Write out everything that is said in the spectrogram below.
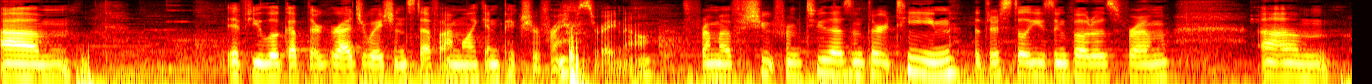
Um, if you look up their graduation stuff, I'm like in picture frames right now from a shoot from 2013 that they're still using photos from. Um,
